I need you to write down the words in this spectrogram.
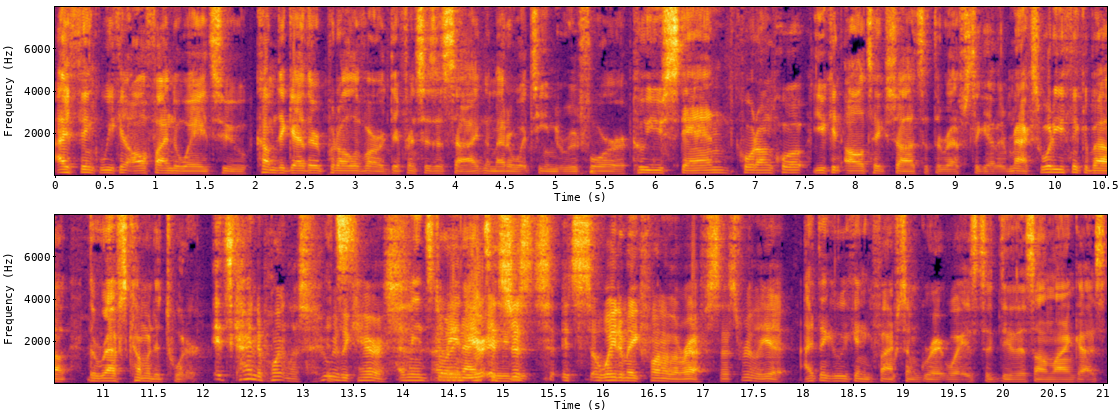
I think we can all find a way to come together, put all of our differences aside, no matter what team you root for, or who you stand, quote unquote. You can all take shots at the refs together. Max, what do you think about the refs coming to Twitter? It's kind of pointless. Who It's- really cares? I mean, it's you're- 2019. it's just it's a way to make fun of the refs. That's really it. I think we can find some great ways to do this online, guys.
